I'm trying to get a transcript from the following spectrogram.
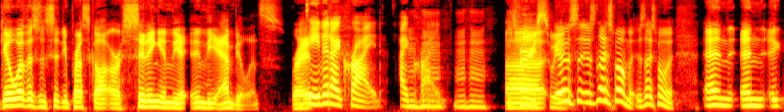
Gale Weathers and Sidney Prescott are sitting in the in the ambulance, right? David, I cried. I Mhm, cried. mhm. it's very Uh, sweet It was, it was a nice moment. It was a nice moment. And and it,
